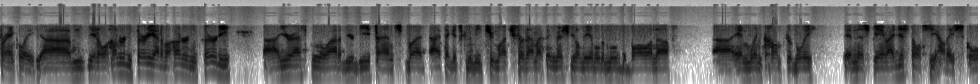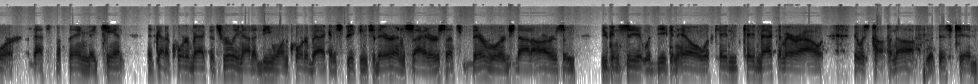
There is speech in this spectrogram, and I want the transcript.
Frankly, um, you know, 130 out of 130. Uh, you're asking a lot of your defense, but I think it's going to be too much for them. I think Michigan will be able to move the ball enough uh, and win comfortably in this game. I just don't see how they score. That's the thing. They can't. They've got a quarterback that's really not a D1 quarterback, and speaking to their insiders, that's their words, not ours. And you can see it with Deacon Hill, with Cade, Cade McNamara out. It was tough enough with this kid.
